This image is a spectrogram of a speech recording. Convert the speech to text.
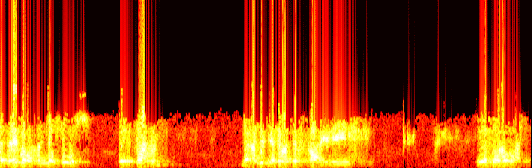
العبرة بالنصوص بالفهم. لا بكثرة القائلين والله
